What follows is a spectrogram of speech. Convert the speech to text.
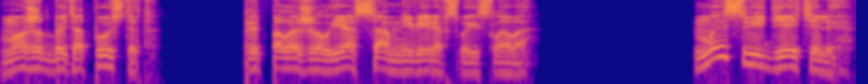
Может быть, отпустят, предположил я, сам не веря в свои слова. Мы свидетели,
